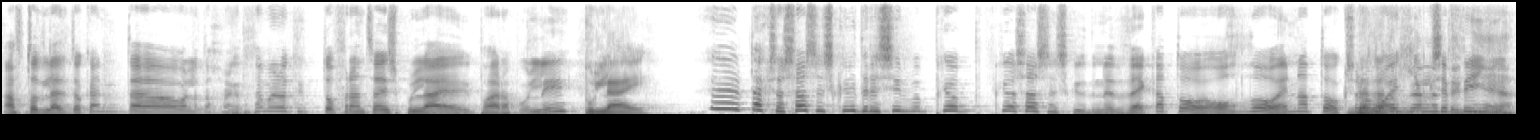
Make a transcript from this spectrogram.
Αυτό δηλαδή το κάνει τα, όλα τα χρόνια. Το θέμα είναι ότι το franchise πουλάει πάρα πολύ. Πουλάει. Ε, εντάξει, Assassin's Creed, ρε, εσύ, ποιο, ποιο Assassin's Creed είναι, 10ο, 8ο, 9ο, ξέρω Δεν εγώ, θα έχει βγάλουν ξεφύγει. ταινία.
